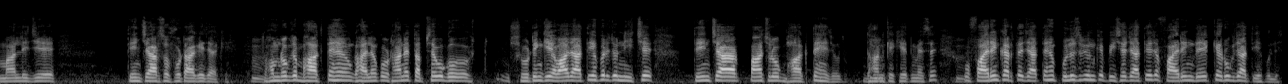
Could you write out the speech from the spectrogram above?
मान लीजिए तीन चार सौ फुट आगे जाके। हम्म। तो हम लोग जब भागते हैं घायलों को उठाने तब से वो शूटिंग की आवाज़ आती है फिर जो नीचे तीन चार पाँच लोग भागते हैं जो धान के खेत में से हम्म। वो फायरिंग करते जाते हैं पुलिस भी उनके पीछे जाती है जो फायरिंग देख के रुक जाती है पुलिस।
